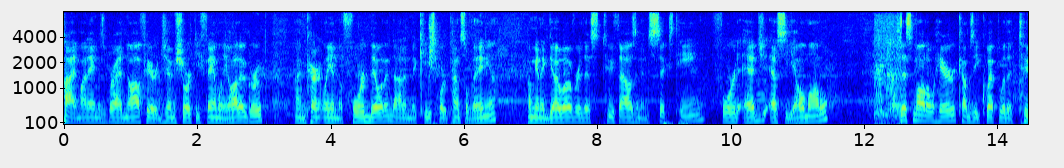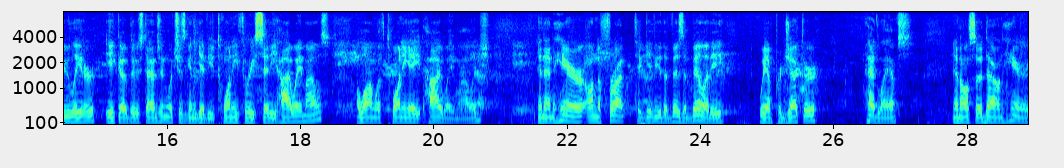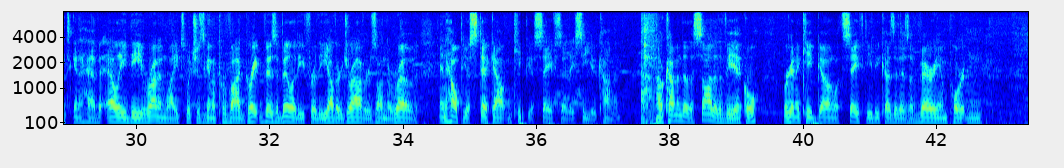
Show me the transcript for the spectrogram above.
Hi, my name is Brad Knauff here at Jim Shorkey Family Auto Group. I'm currently in the Ford building down in McKeesport, Pennsylvania. I'm going to go over this 2016 Ford Edge SEL model. This model here comes equipped with a 2-liter EcoBoost engine, which is going to give you 23 city highway miles, along with 28 highway mileage. And then here on the front, to give you the visibility, we have projector headlamps, and also down here, it's going to have LED running lights, which is going to provide great visibility for the other drivers on the road and help you stick out and keep you safe so they see you coming. Now coming to the side of the vehicle, we're going to keep going with safety because it is a very important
